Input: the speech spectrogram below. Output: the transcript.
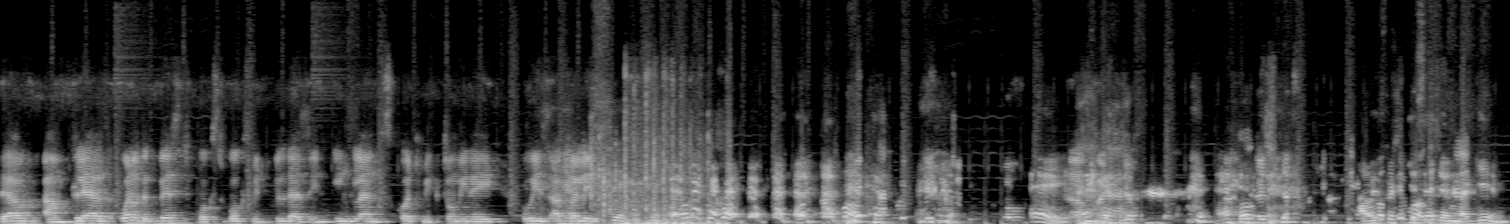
They have um, players, one of the best box-to-box midfielders in England, Scott McTominay, who is actually hey, um, it's just, it's just I was pretty such in the game.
